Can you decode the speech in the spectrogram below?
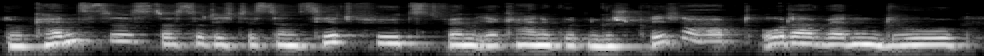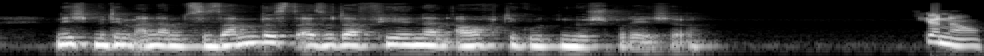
du kennst es, dass du dich distanziert fühlst, wenn ihr keine guten Gespräche habt oder wenn du nicht mit dem anderen zusammen bist. Also da fehlen dann auch die guten Gespräche. Genau.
